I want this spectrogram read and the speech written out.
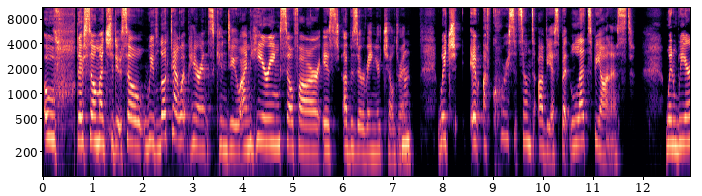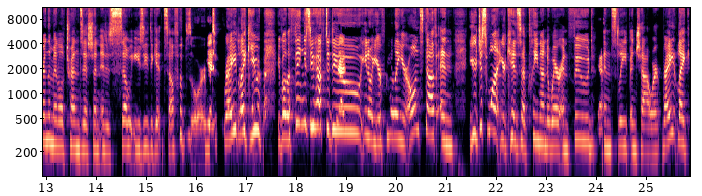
Oh there's so much to do. So we've looked at what parents can do. I'm hearing so far is observing your children mm-hmm. which it, of course it sounds obvious but let's be honest when we are in the middle of transition, it is so easy to get self-absorbed, yes. right? Like you, you have all the things you have to do. Yes. You know, you're feeling your own stuff, and you just want your kids to have clean underwear and food yes. and sleep and shower, right? Like,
